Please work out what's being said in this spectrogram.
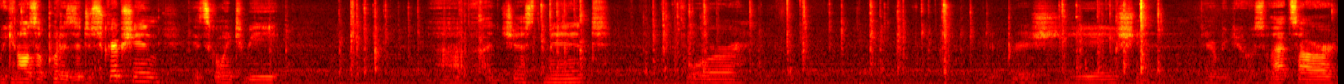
We can also put as a description, it's going to be uh, adjustment for depreciation. There we go. So that's our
